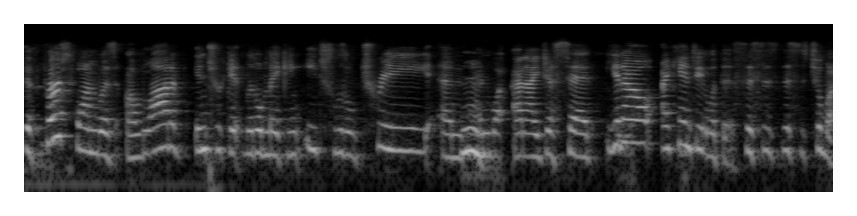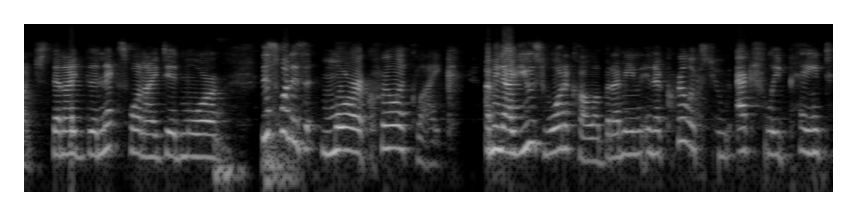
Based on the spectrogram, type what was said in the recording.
The first one was a lot of intricate little making each little tree and, Mm. and what, and I just said, you know, I can't deal with this. This is, this is too much. Then I, the next one I did more, this one is more acrylic like. I mean, I used watercolor, but I mean, in acrylics, you actually paint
